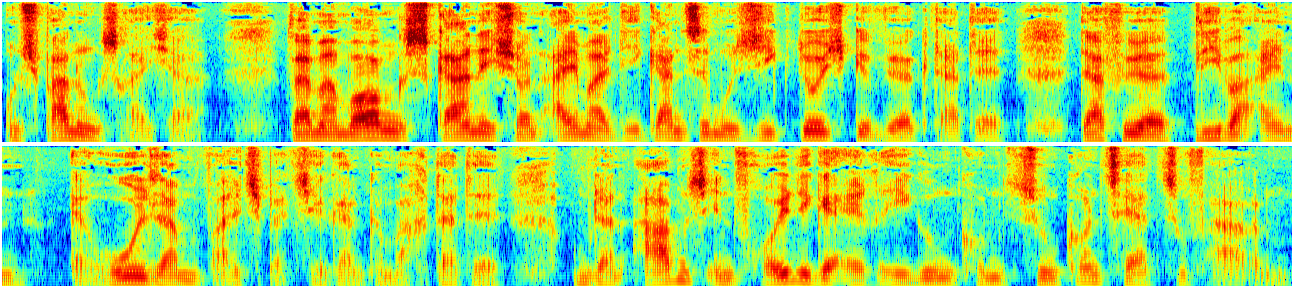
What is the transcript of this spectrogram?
und spannungsreicher, weil man morgens gar nicht schon einmal die ganze Musik durchgewirkt hatte, dafür lieber einen erholsamen Waldspaziergang gemacht hatte, um dann abends in freudiger Erregung zum Konzert zu fahren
